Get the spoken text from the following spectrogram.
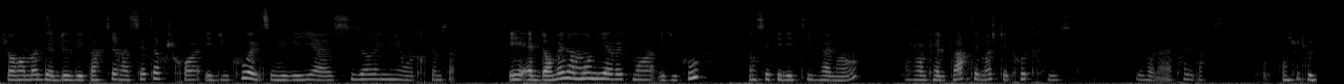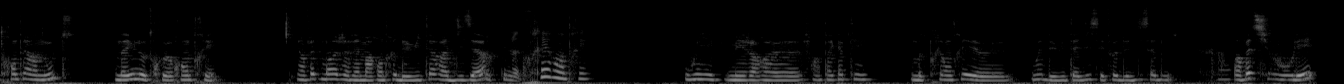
Genre, en mode, elle devait partir à 7h, je crois. Et du coup, elle s'est réveillée à 6h30 ou un truc comme ça. Et elle dormait dans mon lit avec moi. Et du coup, on s'est fait des petits câlins avant qu'elle parte. Et moi, j'étais trop triste. Et voilà, après, elle est partie. Ensuite, le 31 août, on a eu notre rentrée. Et en fait, moi, j'avais ma rentrée de 8h à 10h. Mais C'était notre pré-rentrée. Oui, mais genre, euh, enfin, t'as capté. En mode pré-rentrée, euh, ouais, de 8 à 10 et toi de 10 à 12. En fait, si vous voulez,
